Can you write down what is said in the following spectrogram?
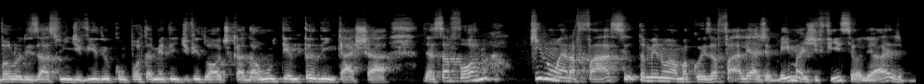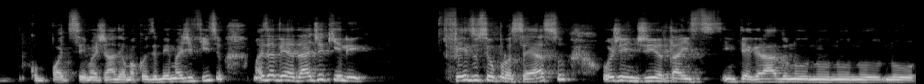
valorizasse o indivíduo e o comportamento individual de cada um, tentando encaixar dessa forma, que não era fácil, também não é uma coisa, aliás, é bem mais difícil, aliás, como pode ser imaginado, é uma coisa bem mais difícil, mas a verdade é que ele fez o seu processo, hoje em dia está integrado no, no, no,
